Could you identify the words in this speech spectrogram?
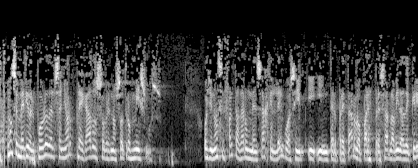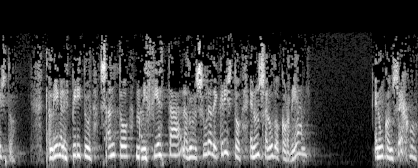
estamos en medio del pueblo del Señor plegados sobre nosotros mismos. Oye, no hace falta dar un mensaje en lenguas y, y, y, interpretarlo para expresar la vida de Cristo. También el Espíritu Santo manifiesta la dulzura de Cristo en un saludo cordial, en un consejo,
